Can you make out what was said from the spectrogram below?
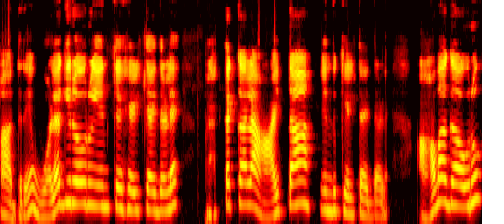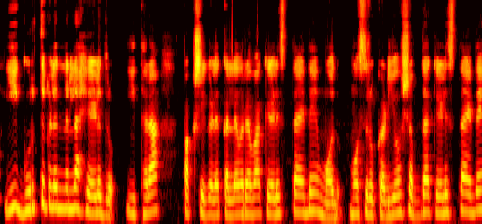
ಆದರೆ ಒಳಗಿರೋರು ಏನ್ ಹೇಳ್ತಾ ಇದ್ದಾಳೆ? ಪ್ರಾತಃಕಾಲ ಆಯ್ತಾ ಎಂದು ಕೇಳ್ತಾ ಇದ್ದಾಳೆ. ಆವಾಗ ಅವರು ಈ ಗುರುತುಗಳನ್ನೆಲ್ಲ ಹೇಳಿದ್ರು. ಈ ಥರ ಪಕ್ಷಿಗಳ ಕಲವರವ ಕೇಳಿಸ್ತಾ ಇದೆ ಮೊಸರು ಕಡಿಯೋ ಶಬ್ದ ಕೇಳಿಸ್ತಾ ಇದೆ.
